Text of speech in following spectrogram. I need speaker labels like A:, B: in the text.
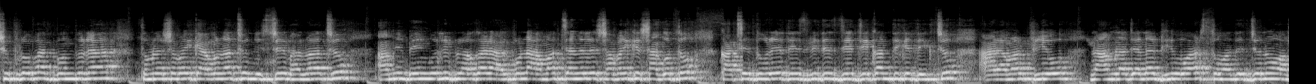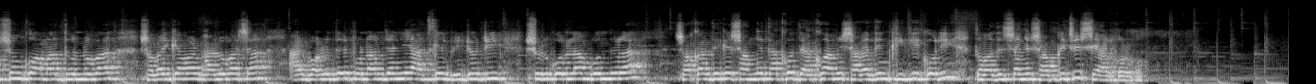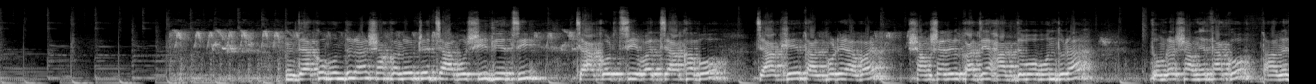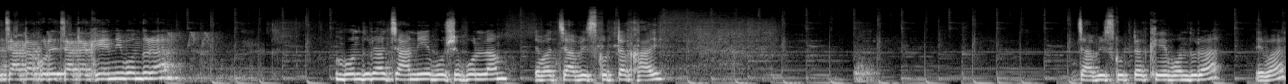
A: সুপ্রভাত বন্ধুরা, তোমরা সবাই কেমন আছো? নিশ্চয়ই ভালো আছো। আমি বেঙ্গলি ব্লগার আলপনা। আমার চ্যানেলে সবাইকে স্বাগত। কাছে দূরে, দেশ বিদেশ যে যেখান থেকে দেখছ। আর আমার প্রিয়, নাম না জানা ভিউয়ার্স তোমাদের জন্য অসংখ্য আমার ধন্যবাদ। সবাইকে আমার ভালোবাসা আর বড়দের প্রণাম জানিয়ে আজকের ভিডিওটি শুরু করলাম। বন্ধুরা, সকাল থেকে সঙ্গে থাকো। দেখো আমি সারাদিন কী কী করি। তোমাদের সঙ্গে সব কিছুই শেয়ার করব। দেখো বন্ধুরা, সকালে উঠে চা বসিয়ে দিয়েছি। চা করছি, এবার চা খাব, চা খেয়ে তারপরে আবার সংসারের কাজে হাত দেবো বন্ধুরা। তোমরা সঙ্গে থাকো, তাহলে চাটা করে চাটা খেয়ে নি বন্ধুরা। বন্ধুরা, চা নিয়ে বসে পড়লাম, এবার চা বিস্কুটটা খাই। চা বিস্কুটটা খেয়ে বন্ধুরা, এবার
